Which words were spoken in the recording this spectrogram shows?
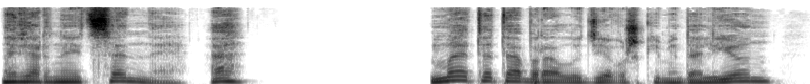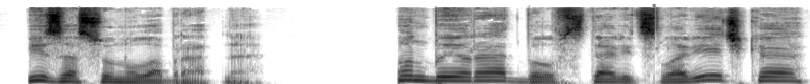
наверное, ценная, а?» Мэтт отобрал у девушки медальон и засунул обратно. Он бы и рад был вставить словечко,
